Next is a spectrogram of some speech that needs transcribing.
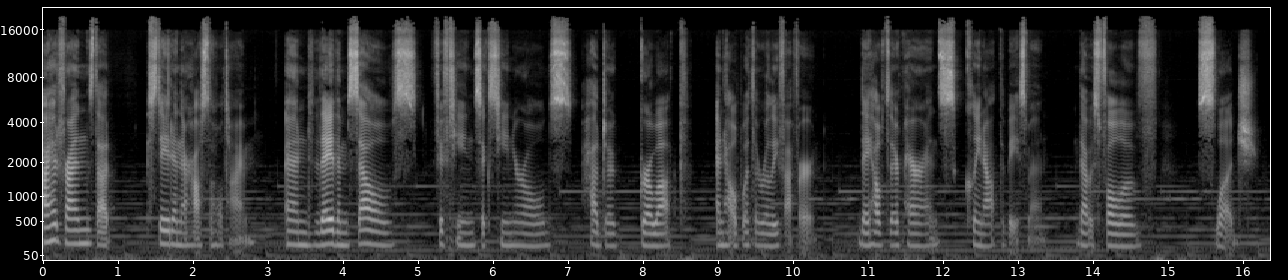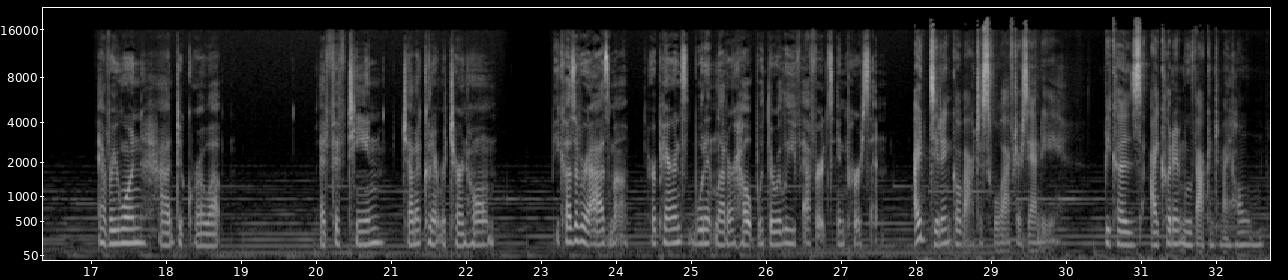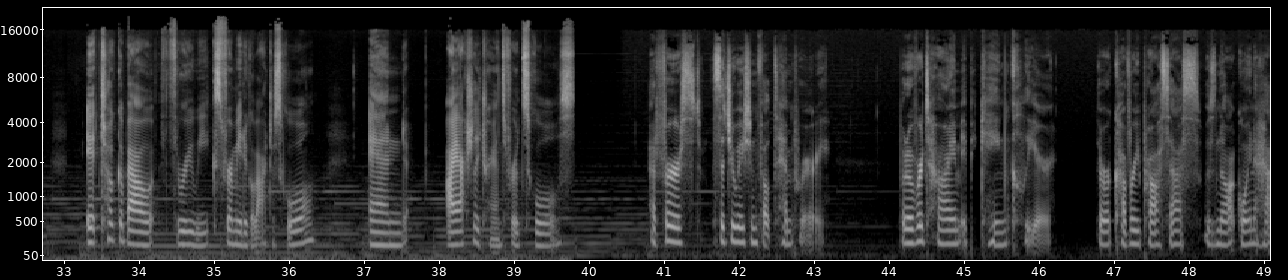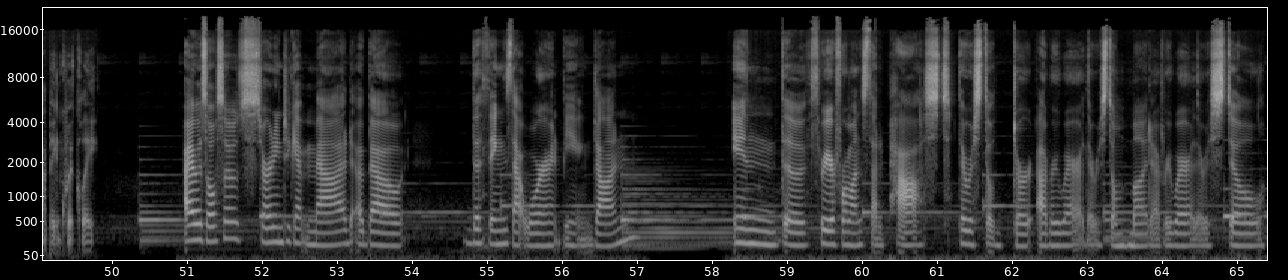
I had friends that stayed in their house the whole time, and they themselves, 15, 16 year olds, had to grow up and help with the relief effort they helped their parents clean out the basement that was full of sludge. Everyone had to grow up. At 15, Jenna couldn't return home. Because of her asthma, her parents wouldn't let her help with the relief efforts in person. I didn't go back to school after Sandy because I couldn't move back into my home. It took about three weeks for me to go back to school, and I actually transferred schools. At first, the situation felt temporary, but over time it became clear the recovery process was not going to happen quickly. I was also starting to get mad about the things that weren't being done. In the three or four months that had passed, there was still dirt everywhere. There was still mud everywhere. There was still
